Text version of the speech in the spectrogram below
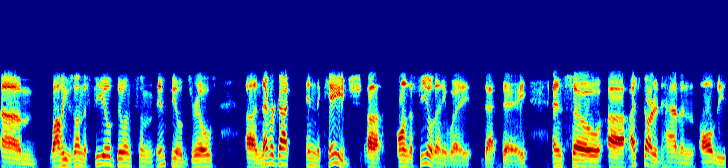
um, while he was on the field doing some infield drills, uh, never got in the cage uh, on the field anyway that day. And so uh, I started having all these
